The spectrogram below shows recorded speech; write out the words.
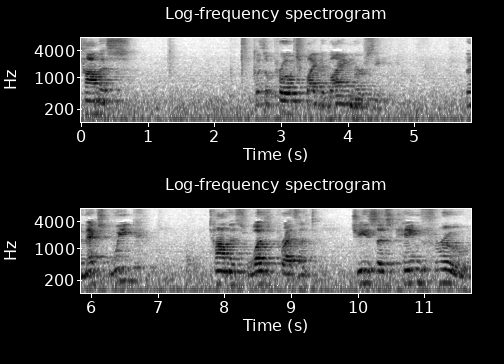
Thomas was approached by divine mercy. The next week, Thomas was present. Jesus came through,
